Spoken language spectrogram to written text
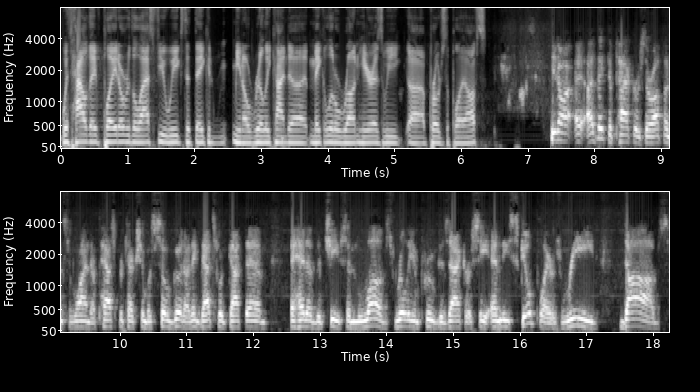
with how they've played over the last few weeks that they could, you know, really kind of make a little run here as we uh, approach the playoffs? You know, I, I think the Packers, their offensive line, their pass protection was so good. I think that's what got them – ahead of the Chiefs, and Love's really improved his accuracy. And these skill players, Reed, Doubs,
